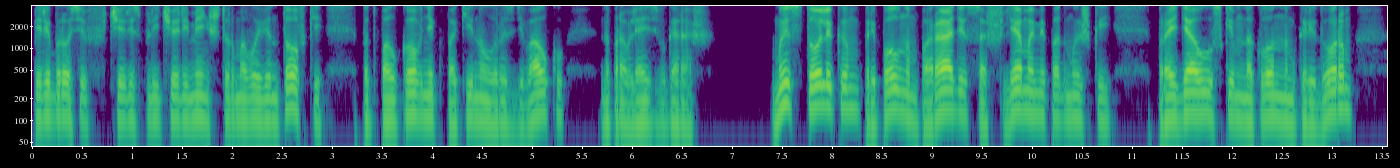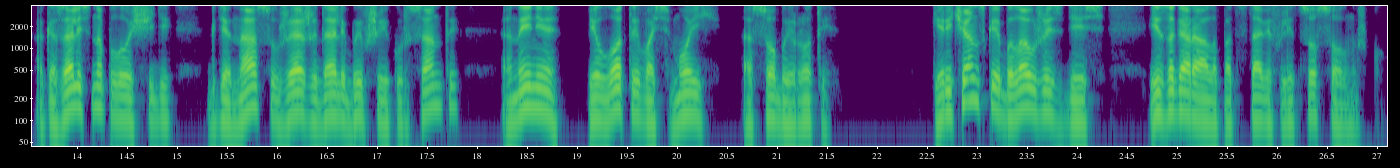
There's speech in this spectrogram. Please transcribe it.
перебросив через плечо ремень штурмовой винтовки, подполковник покинул раздевалку, направляясь в гараж. Мы с Толиком при полном параде, со шлемами под мышкой, пройдя узким наклонным коридором, оказались на площади — где нас уже ожидали бывшие курсанты, а ныне пилоты восьмой особой роты. Киричанская была уже здесь и загорала, подставив лицо солнышку.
